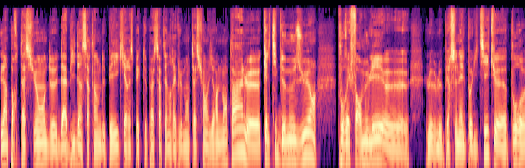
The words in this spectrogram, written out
l'importation d'habits d'un certain nombre de pays qui respectent pas certaines réglementations environnementales. quel type de mesures pourrait formuler le, le, personnel politique pour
